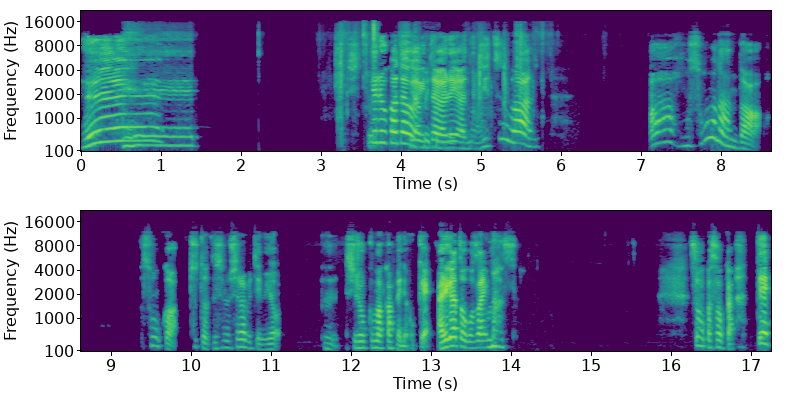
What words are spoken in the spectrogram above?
へえ。知ってる方がいたらレアで調べてみようかな実は、ああ、そうなんだ。そうか。ちょっと私も調べてみよう。うん。白熊カフェね、OK。ありがとうございます。そうか、そうか。で、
